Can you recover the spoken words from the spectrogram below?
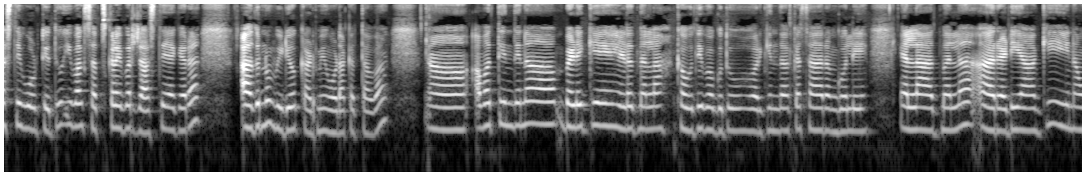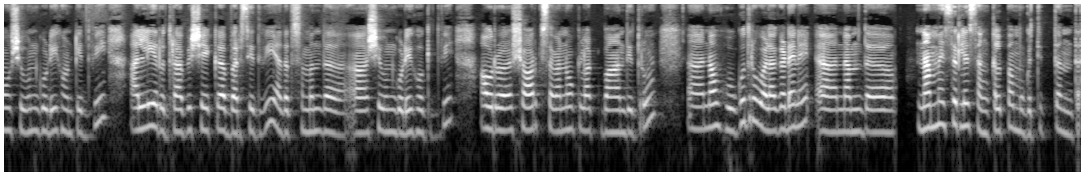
ಜಾಸ್ತಿ ಓಡ್ತಿದ್ದು. ಇವಾಗ ಸಬ್ಸ್ಕ್ರೈಬರ್ ಜಾಸ್ತಿ ಆಗ್ಯಾರ. ಆದ್ರೂ ವಿಡಿಯೋ ಕಡಿಮೆ ಓಡಾಕತ್ತಾವ. ಅವತ್ತಿನ ದಿನ ಬೆಳಗ್ಗೆ ಹೇಳಿದ್ನಲ್ಲ, ಕೌದಿ ಒಗೆದು, ಹೊರಗಿಂದ ಕಸ, ರಂಗೋಲಿ ಎಲ್ಲ ಆದ್ಮೇಲೆ ರೆಡಿಯಾಗಿ ನಾವು ಶಿವನ ಗುಡಿಗೆ ಹೊಂಟಿದ್ವಿ. ಅಲ್ಲಿ ರುದ್ರಾಭಿಷೇಕ ಬರ್ಸಿದ್ವಿ. ಅದ್ರ ಸಂಬಂಧ ಶಿವನ ಗುಡಿಗೆ ಹೋಗಿದ್ವಿ. ಅವರು ಶಾರ್ಪ್ ಸೆವೆನ್ ಓ ಕ್ಲಾಕ್ ಬಾ ಅಂದಿದ್ರು ನಾವು ಹೋಗಿದ್ರು ಒಳಗಡೆನೆ ನಮ್ದು ನಮ್ಮ ಹೆಸರಲ್ಲೇ ಸಂಕಲ್ಪ ಮುಗಿತಿತ್ತಂತ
